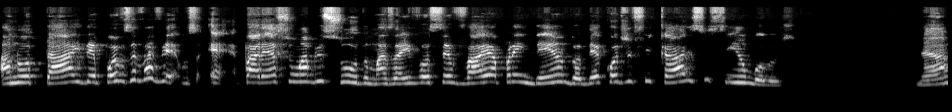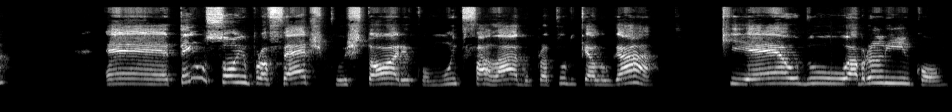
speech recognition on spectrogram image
anotar e depois você vai ver. É, parece um absurdo, mas aí você vai aprendendo a decodificar esses símbolos. Né? É, tem um sonho profético, histórico, muito falado para tudo que é lugar, que é o do Abraham Lincoln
